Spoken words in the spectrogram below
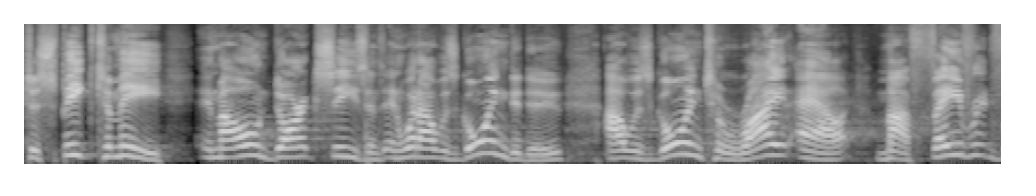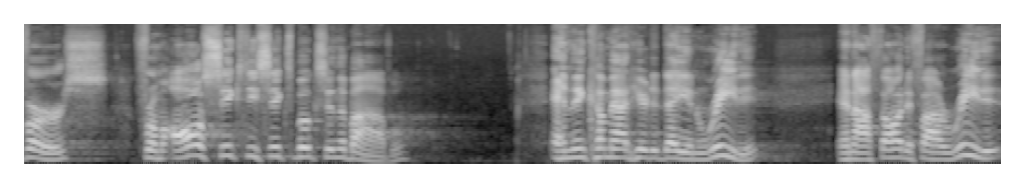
to speak to me in my own dark seasons. And what I was going to do, I was going to write out my favorite verse from all 66 books in the Bible and then come out here today and read it and I thought if I read it,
